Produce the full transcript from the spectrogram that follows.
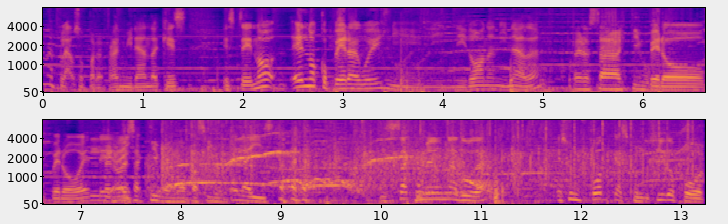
Un aplauso para Frank Miranda, que es. Este, no, él no coopera, güey, ni, ni, ni dona, ni nada. Pero está activo. Pero, pero él. Pero es activo, no pasivo. él ahí está. Y sácame una duda. Es un podcast conducido por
